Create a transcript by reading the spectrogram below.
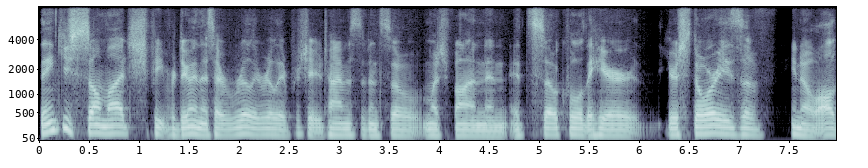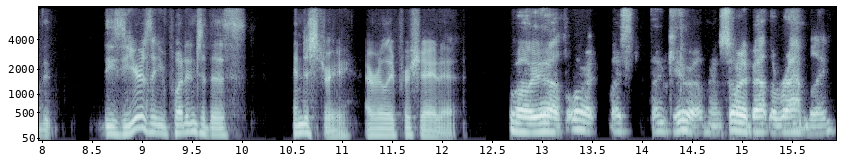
thank you so much, Pete, for doing this. I really, really appreciate your time. This has been so much fun, and it's so cool to hear your stories of you know all the these years that you put into this industry. I really appreciate it. Well, yeah. All right. Thank you. I mean, sorry about the rambling.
